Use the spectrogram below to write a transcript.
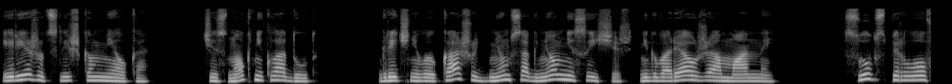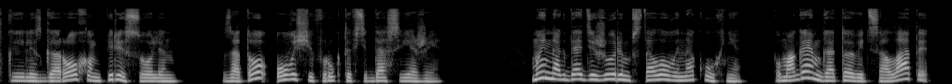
и режут слишком мелко. Чеснок не кладут. Гречневую кашу днем с огнем не сыщешь, не говоря уже о манной. Суп с перловкой или с горохом пересолен. Зато овощи и фрукты всегда свежие. Мы иногда дежурим в столовой на кухне, помогаем готовить салаты,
